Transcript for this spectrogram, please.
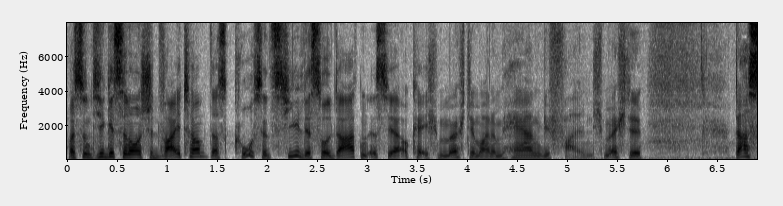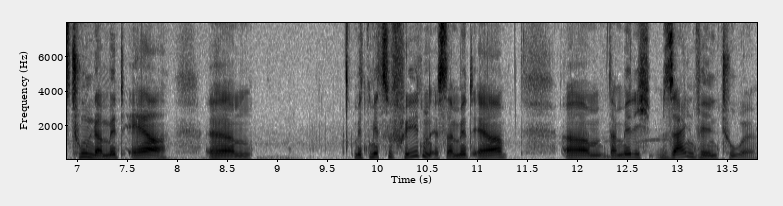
Weißt du, und hier geht es noch ein Schritt weiter. Das große Ziel des Soldaten ist ja, okay, ich möchte meinem Herrn gefallen. Ich möchte das tun, damit er ähm, mit mir zufrieden ist, damit er, ähm, damit ich seinen Willen tue.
